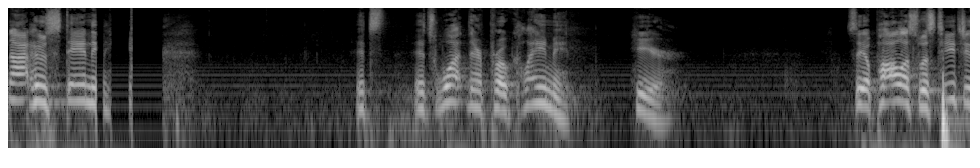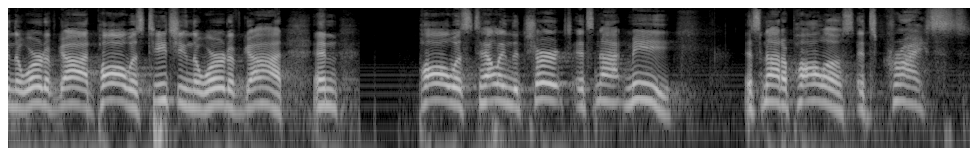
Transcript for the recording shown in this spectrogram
not who's standing here. It's, it's what they're proclaiming here. See, Apollos was teaching the Word of God. Paul was teaching the Word of God. And Paul was telling the church, it's not me, it's not Apollos, it's Christ.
